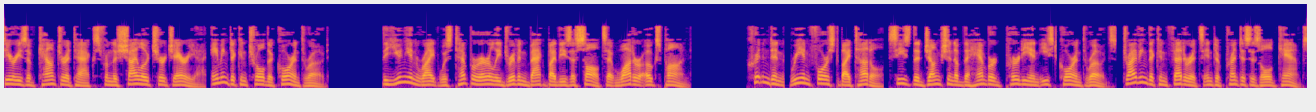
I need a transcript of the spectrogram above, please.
series of counterattacks from the Shiloh Church area, aiming to control the Corinth Road. The Union right was temporarily driven back by these assaults at Water Oaks Pond. Crittenden, reinforced by Tuttle, seized the junction of the Hamburg-Purdy and East Corinth roads, driving the Confederates into Prentiss's old camps.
